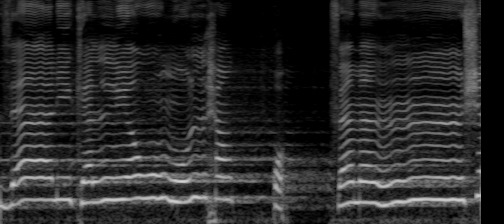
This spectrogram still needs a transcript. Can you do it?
ذلك اليوم الحق. فمن شاء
